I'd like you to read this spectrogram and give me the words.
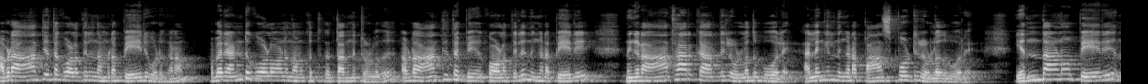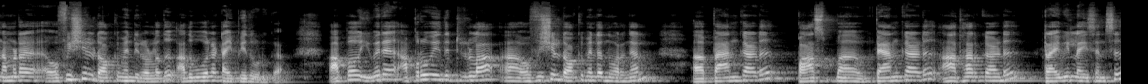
അവിടെ ആദ്യത്തെ കോളത്തിൽ നമ്മുടെ പേര് കൊടുക്കണം. അപ്പോൾ രണ്ട് കോളമാണ് നമുക്ക് തന്നിട്ടുള്ളത്. അവിടെ ആദ്യത്തെ കോളത്തിൽ നിങ്ങളുടെ പേര് നിങ്ങളുടെ ആധാർ കാർഡിൽ ഉള്ളതുപോലെ അല്ലെങ്കിൽ നിങ്ങളുടെ പാസ്പോർട്ടിൽ ഉള്ളതുപോലെ എന്താണോ പേര് നമ്മുടെ ഒഫീഷ്യൽ ഡോക്യുമെന്റിലുള്ളത് അതുപോലെ ടൈപ്പ് ചെയ്ത് കൊടുക്കുക. അപ്പോൾ ഇവർ അപ്രൂവ് ചെയ്തിട്ടുള്ള ഒഫീഷ്യൽ ഡോക്യുമെന്റ് എന്ന് പറഞ്ഞാൽ PAN card pass PAN card Aadhaar card driving licence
